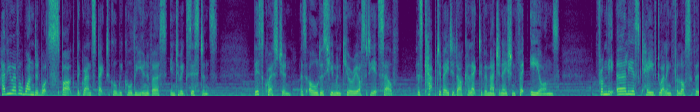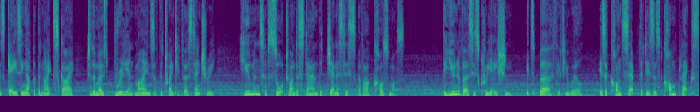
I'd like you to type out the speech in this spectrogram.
Have you ever wondered what sparked the grand spectacle we call the universe into existence? This question, as old as human curiosity itself, has captivated our collective imagination for eons. From the earliest cave-dwelling philosophers gazing up at the night sky to the most brilliant minds of the 21st century, humans have sought to understand the genesis of our cosmos. The universe's creation, its birth, if you will, is a concept that is as complex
